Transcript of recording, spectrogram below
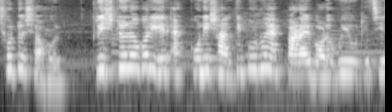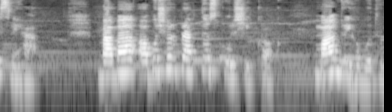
ছোট শহর। কৃষ্ণনগরের এক কোণে শান্তিপূর্ণ এক পাড়ায় বড় হয়ে উঠেছে স্নেহা। বাবা অবসরপ্রাপ্ত স্কুল শিক্ষক, মা গৃহবধূ।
